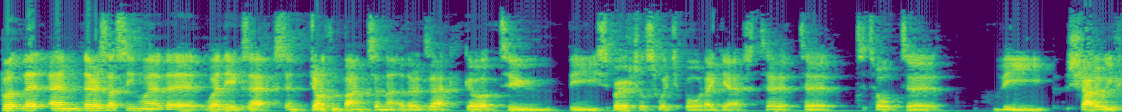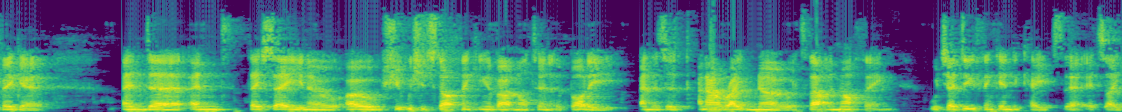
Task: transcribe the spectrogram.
but that um, there is that scene where the where the execs and Jonathan Banks and that other exec go up to the spiritual switchboard, I guess, to to to talk to the shadowy figure, and uh, and they say, you know, oh, should, we should start thinking about an alternative body, and there's a, an outright no, it's that or nothing. Which I do think indicates that it's like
